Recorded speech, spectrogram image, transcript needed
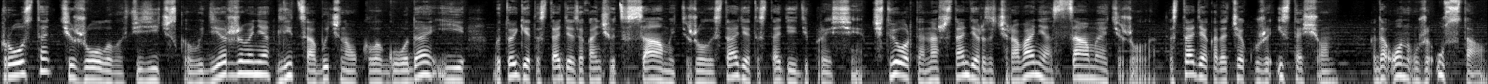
просто тяжелого физического выдерживания длится обычно около года, и в итоге эта стадия заканчивается самой тяжелой стадией, это стадия депрессии. Четвертая наша стадия разочарования самая тяжелая. Это стадия, когда человек уже истощен, когда он уже устал,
